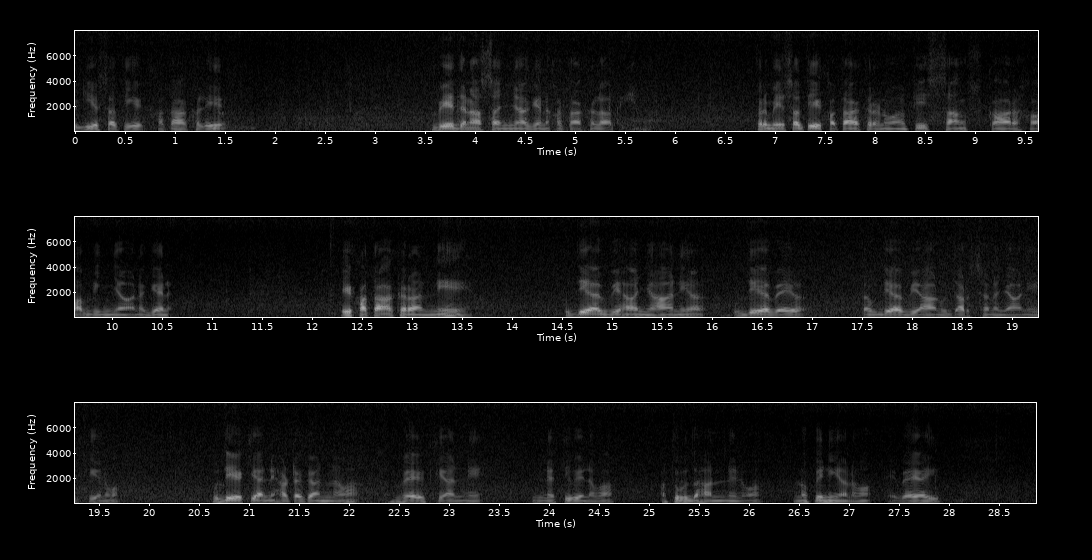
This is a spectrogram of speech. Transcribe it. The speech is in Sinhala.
ගිය සතියේ කතා කළේ වේදනා සංඥා ගැන කතා කළා අපි. ඒතර මේ සතියේ කතා කරනවා අපි සංස්කාර හා විඥාන ගැන. ඒ කතා කරන්නේ උද්‍යව්‍යා ඥානය, උද්‍යවය, උද්‍යව්‍යානු දර්ශන ඥානය කියනවා. උදය කියන්නේ හට ගන්නවා, වැය කියන්නේ නැති වෙනවා, අතුරුදහන් වෙනවා, නොපෙනී යනවා. ඒ වැයයි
